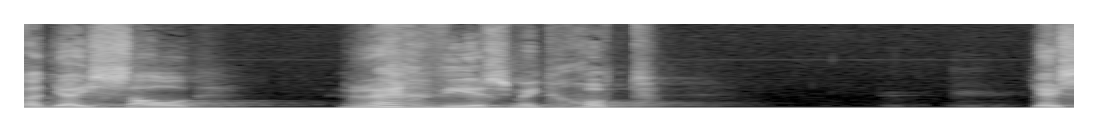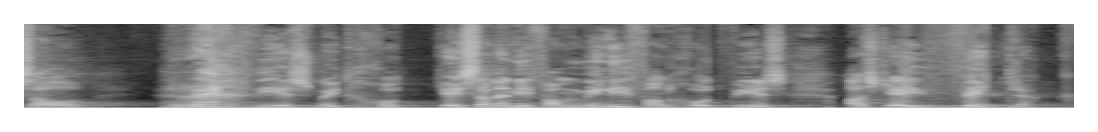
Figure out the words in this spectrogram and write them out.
dat jy sal reg wees met God. Jy sal reg wees met God. Jy sal in die familie van God wees as jy wetlik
